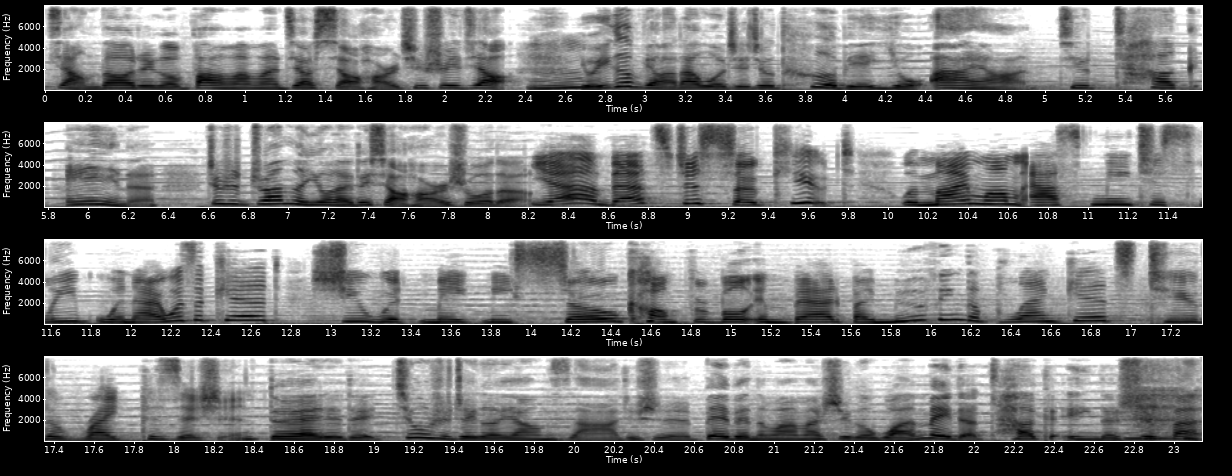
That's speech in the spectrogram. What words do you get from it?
讲到这个爸爸妈妈叫小孩去睡觉，嗯、有一个表达我觉得就特别有爱啊，就 tuck in，就是专门用来对小孩说的。Yeah, that's just so cute. When my mom asked me to sleep when I was a kid, she would make me so comfortable in bed by moving the blankets to the right position. 对对对，就是这个样子啊！就是贝贝的妈妈是一个完美的 tuck in 的示范，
